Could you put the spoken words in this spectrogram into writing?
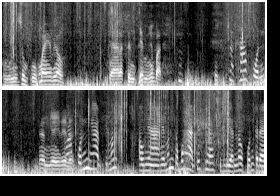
อันนี้มันซุ่มปลูกไม้ครับพี่น้องหญ้าละขึ้นเต็มอยู่บัดข้าวฝนงานใหญ่เลยว่านะฝนงาดสิมัน เอาหญ้าให้มันกับบ่งาดเจ็ดเทื่อเป็นเดือนแล้วฝนก็ได้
